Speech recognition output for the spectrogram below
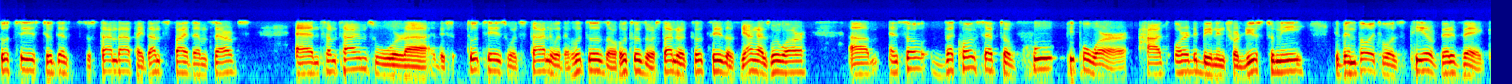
Tutsi students to stand up, identify themselves, and sometimes would, uh, the Tutsis would stand with the Hutus, or Hutus would stand with Tutsis, as young as we were, um, and so the concept of who people were had already been introduced to me, even though it was still very vague.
